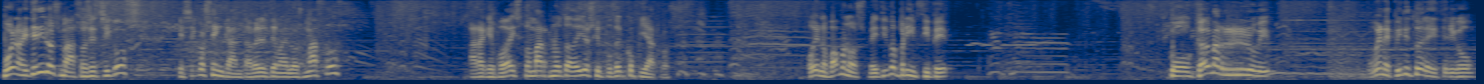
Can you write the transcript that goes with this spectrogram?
Bueno, ahí tenéis los mazos, ¿eh, chicos? Que sé que os encanta ver el tema de los mazos. Para que podáis tomar nota de ellos y poder copiarlos. Bueno, vámonos. Metido príncipe. Con calma, Rubí. Buen espíritu eléctrico.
